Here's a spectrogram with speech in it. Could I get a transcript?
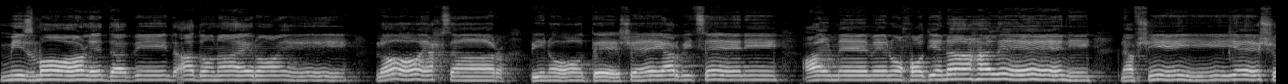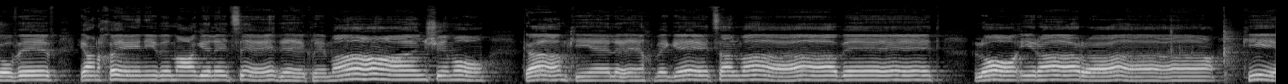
מזמור לדוד, אדוני רועי, לא אחסר, בינות שירביצני, על מי מנוחות ינהלני, נפשי ישובב, ינחני במעגלי צדק, למען שמו, גם כי אלך בגץ על מוות. לא אירא רע, כי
